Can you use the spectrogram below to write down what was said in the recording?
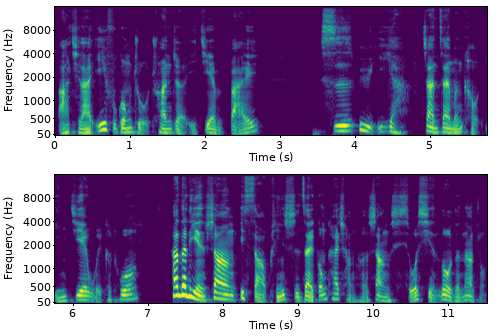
拔起来！伊芙公主穿着一件白丝浴衣呀，站在门口迎接维克托。她的脸上一扫平时在公开场合上所显露的那种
